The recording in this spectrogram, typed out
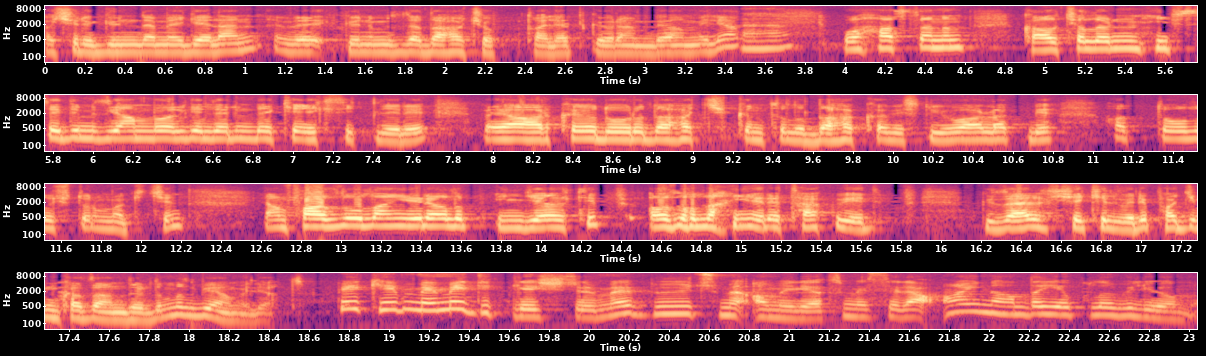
aşırı gündeme gelen ve günümüzde daha çok talep gören bir ameliyat. Bu hastanın kalçalarının hipslediğimiz yan bölgelerindeki eksikleri veya arkaya doğru daha çıkıntılı, daha kavisli, yuvarlak bir hattı oluşturmak için yani fazla olan yeri alıp inceltip az olan yere takviye edip güzel şekil verip hacim kazandırdığımız bir ameliyat. Peki meme dikleştirme, büyütme ameliyatı mesela aynı anda yapılabiliyor mu?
